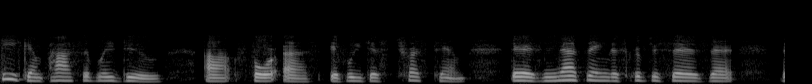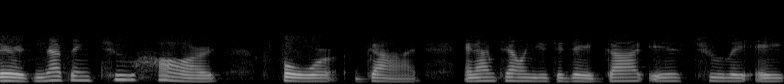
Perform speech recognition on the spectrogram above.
He can possibly do uh, for us if we just trust Him. There is nothing, the scripture says that there is nothing too hard for God. And I'm telling you today, God is truly a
